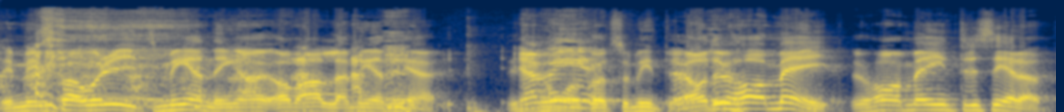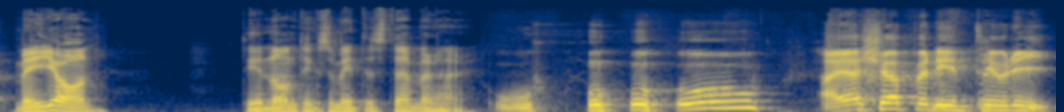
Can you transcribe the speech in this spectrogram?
Det är min favoritmening av av alla meningar. Det är Jag vet. något som inte... Ja, du har mig. Du har mig intresserad. Men John, det är någonting som inte stämmer här. Oh, oh, oh, oh. Ja, jag köper din teori.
